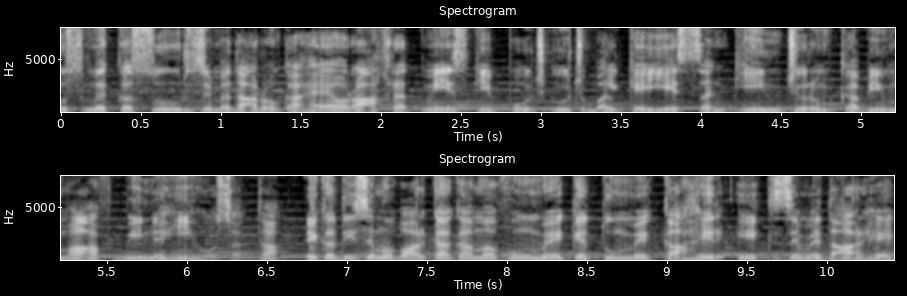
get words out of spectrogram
उसमें कसूर जिम्मेदारों का है और आखिरत में इसकी पूछ बल्कि ये संगीन जुर्म कभी माफ़ भी नहीं हो सकता। एक हदीस मुबारक का मफहूम है कि तुम में काहिर एक जिम्मेदार है।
